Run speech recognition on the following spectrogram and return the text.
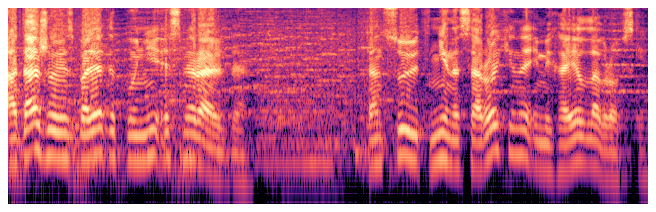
Адажу из балета «Пуни Эсмеральда». Танцуют Нина Сорокина и Михаил Лавровский.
